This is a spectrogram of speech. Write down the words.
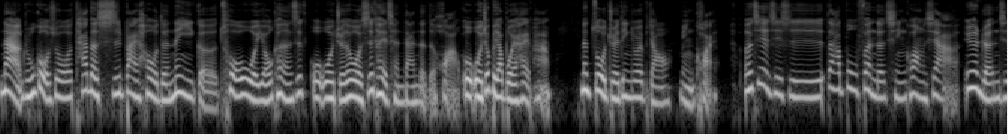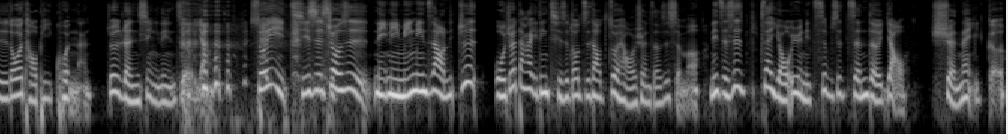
那如果说他的失败后的那一个错误，我有可能是我我觉得我是可以承担的的话，我我就比较不会害怕，那做决定就会比较明快。而且其实大部分的情况下，因为人其实都会逃避困难。就是人性一定这样，所以其实就是你，你明明知道，你就是我觉得大家一定其实都知道最好的选择是什么，你只是在犹豫，你是不是真的要选那一个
